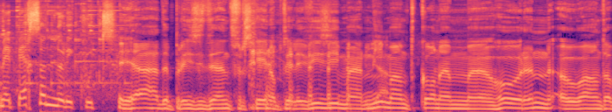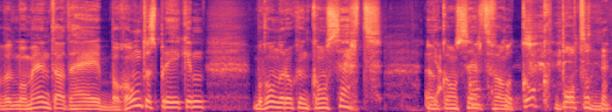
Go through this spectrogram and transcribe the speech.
mais personne ne l'écoute. Ja, de president verscheen op televisie, maar niemand kon hem eh, horen. Want op het moment dat hij begon te spreken, begon er ook een concert. Een Ja, concert van kookpot. kookpotten.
